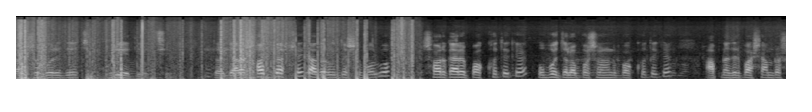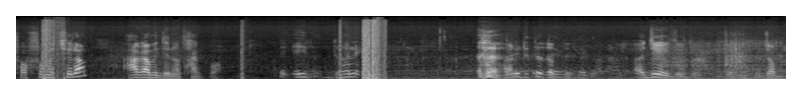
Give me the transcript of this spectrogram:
ধ্বংস করে দিয়েছি, ঘুরিয়ে দিয়েছি। তো যারা সৎ ব্যবসায়ী, তাদের উদ্দেশ্যে বলব, সরকারের পক্ষ থেকে, উপজেলা প্রশাসনের পক্ষ থেকে, আপনাদের পাশে আমরা সবসময় ছিলাম, আগামী দিনও থাকব। এই ধরনের জি জি জি জি জব্দ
